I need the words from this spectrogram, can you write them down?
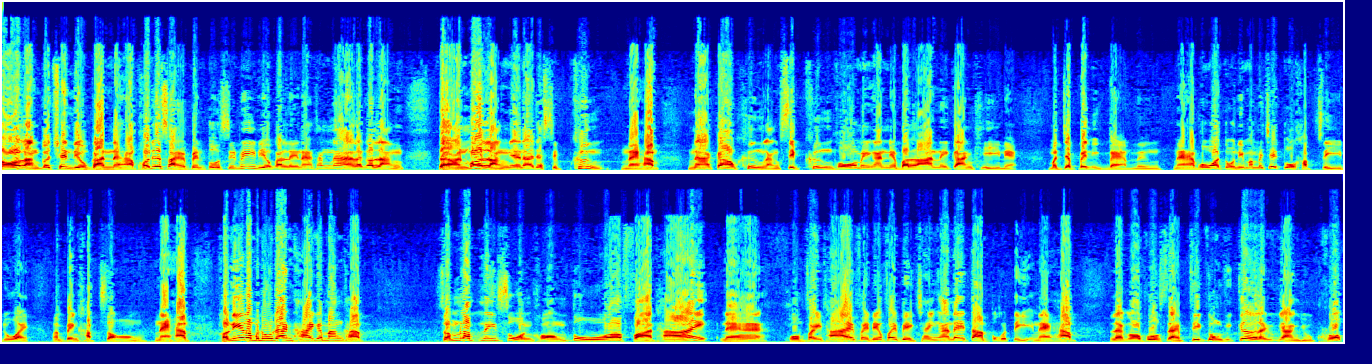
ล้อหลังก็เช่นเดียวกันนะครับเขาจะใส่มาเป็นตัวซีรีส์เดียวกันเลยนะทั้งหน้าแล้วก็หลัง แต่อันว่าหลังเนี่ยน่าจะ 10 ครึ่งนะครับ หน้า9ครึ่งหลัง 10ครึ่งเพราะว่าไม่งั้นเนี่ยบาลานซ์ในการขี่เนี่ยมันจะเป็นอีกแบบหนึ่งนะครับเพราะว่าตัวนี้มันไม่ใช่ตัวขับ 4 ด้วย มันเป็นขับ 2 นะครับคราวนี้เรามาดูด้านท้ายกันบ้างครับสำหรับในส่วนของตัวฝาท้ายนะฮะผมไฟท้ายไฟเลี้ยวไฟเบรกใช้งานได้ตามปกตินะครับ แล้วก็พวกแสบติ๊กตรงทิกเกอร์อะไรทุกอย่างอยู่ครบ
